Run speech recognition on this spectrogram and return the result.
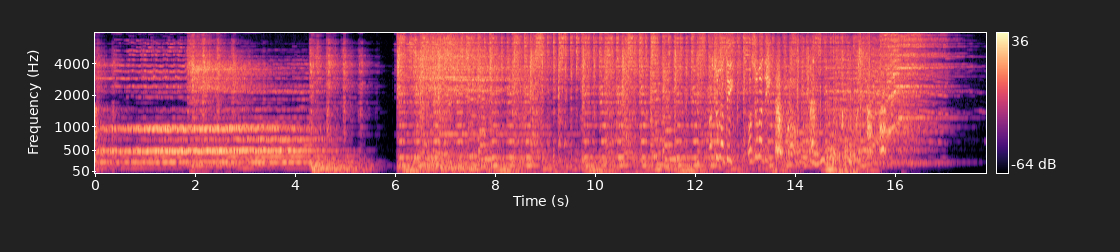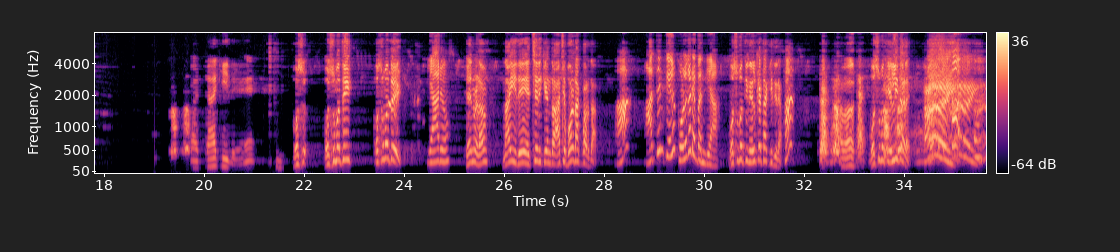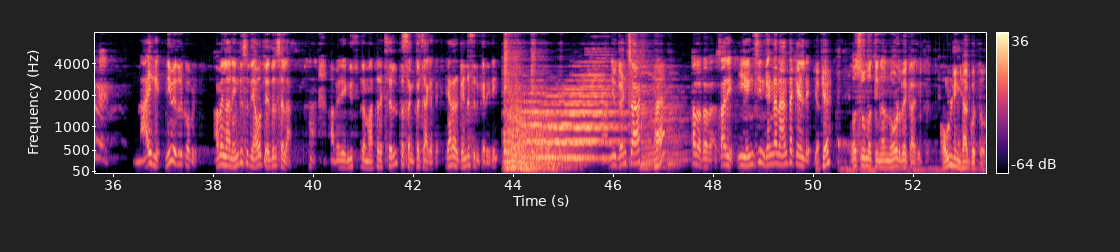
ವಸುಮತಿ ವಸುಮತಿ. ಅಟ್ಟಾಕಿದೆ ವಸು ವಸುಮತಿ ವಸುಮತಿ. ಯಾರು? ಏನ್ ಮೇಡಮ್ ನಾಯಿ ಇದೆ ಎಚ್ಚರಿಕೆ ಅಂತ ಆಚೆ ಬೋರ್ಡ್ ಹಾಕ್ಬಾರ್ದ. ಆ? ಅದನ್ ಕೇಳಕ್ ಒಳಗಡೆ ಬಂದ್ಯಾ? ವಸುಮತಿ ನೆಲ್ಕಟ್ ಹಾಕಿದ್ದೀರಾ? ಹಾ? ಅವ, ವಸುಮತಿ ಎಲ್ಲಿದ್ದಾಳೆ? ನಾಯಿಗೆ ನೀವ್ ಎದುರ್ಕೋಬಿಡಿ ಆಮೇಲೆ ನಾನು ಹೆಂಗಸನ್ನ ಯಾವತ್ತೂ ಎದುರಿಸಲ್ಲ ಆಮೇಲೆ ಹೆಂಗಸ್ರ ಮಾತ್ರ ಸ್ವಲ್ಪ ಸಂಕೋಚ ಆಗತ್ತೆ. ಯಾರು ಗಂಡಸರು ಕರೀರಿ. ನೀವು ಗಂಡ್ಸ? ಸಾರಿ ಈ ಹೆಂಗಸಿನ ಗಂಡನ ಅಂತ ಕೇಳ್ದೆ. ಯಾಕೆ? ವಸುಮತಿನ ನೋಡ್ಬೇಕಾಗಿತ್ತು. ಅವಳು ನಿಂಗೆ ಹ್ಯಾಕ್ ಗೊತ್ತು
